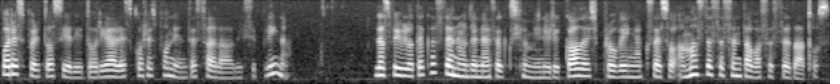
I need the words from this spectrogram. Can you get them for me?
por expertos y editoriales correspondientes a la disciplina. Las bibliotecas de Northern Essex Community College proveen acceso a más de 60 bases de datos.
